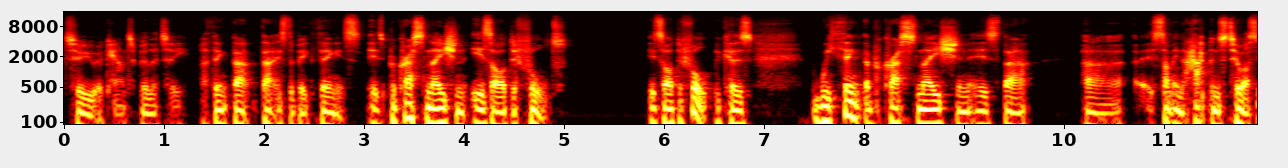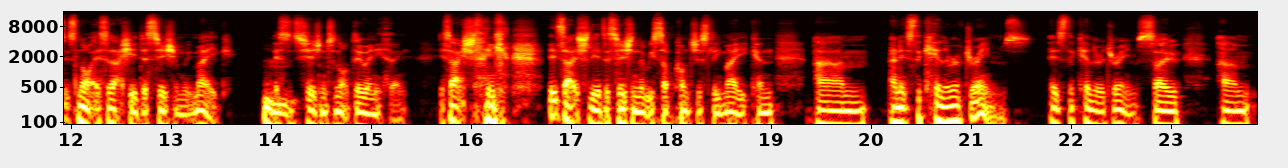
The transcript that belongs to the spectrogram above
to accountability. I think that that is the big thing. It's it's procrastination is our default. It's our default because we think that procrastination is that uh, it's something that happens to us. It's not. It's actually a decision we make. Mm-hmm. It's a decision to not do anything. It's actually it's actually a decision that we subconsciously make, and um, and it's the killer of dreams. It's the killer of dreams. So um,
